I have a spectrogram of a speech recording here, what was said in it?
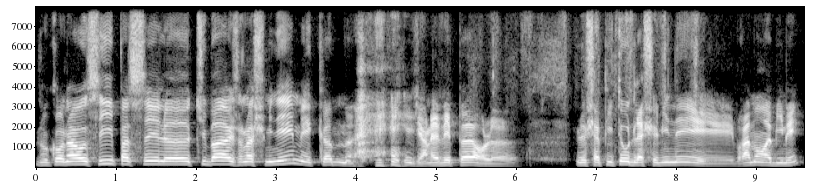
Donc on a aussi passé le tubage dans la cheminée, mais comme j'en avais peur, le, chapiteau de la cheminée est vraiment abîmé.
